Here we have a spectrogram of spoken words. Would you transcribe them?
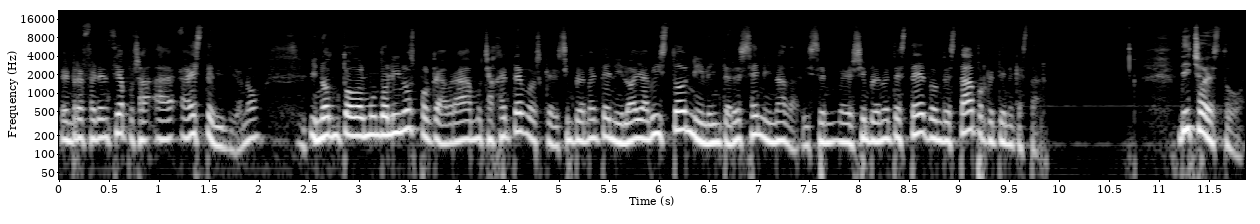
en referencia pues a, este vídeo, ¿no? Y no en todo el mundo Linux porque habrá mucha gente pues que simplemente ni lo haya visto, ni le interese ni nada y simplemente esté donde está porque tiene que estar. Dicho esto,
